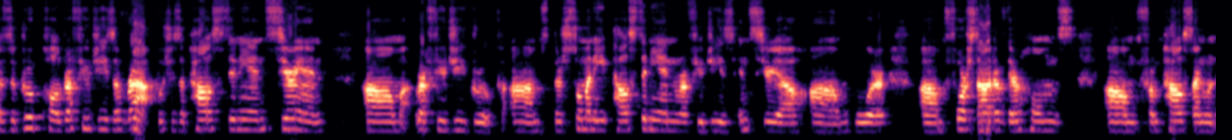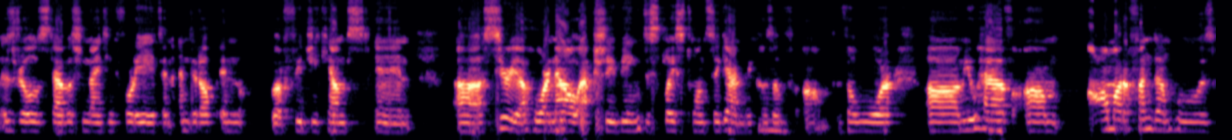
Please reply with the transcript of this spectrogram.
was a group called Refugees of Rap, which is a Palestinian Syrian um, refugee group. Um, there's so many Palestinian refugees in Syria um, who were um, forced out of their homes um, from Palestine when Israel was established in 1948 and ended up in refugee camps in uh, Syria, who are now actually being displaced once again because mm-hmm. of um, the war. you have Omar Offendum, who's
